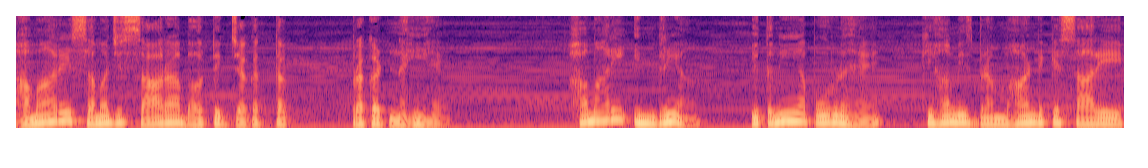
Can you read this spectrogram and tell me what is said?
हमारे समझ सारा भौतिक जगत तक प्रकट नहीं है। हमारी इंद्रियाँ इतनी अपूर्ण हैं कि हम इस ब्रह्मांड के सारे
